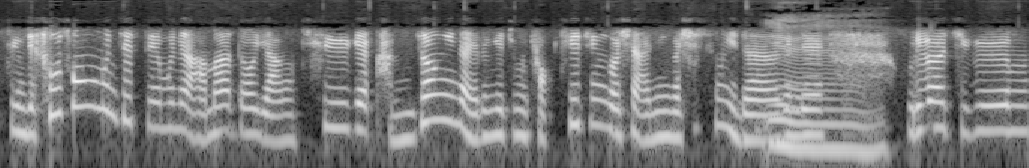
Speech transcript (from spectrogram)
지금 이제 소송 문제 때문에 아마 더 양측의 감정이나 이런 게 좀 격해진 것이 아닌가 싶습니다. 예. 근데 우리가 지금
